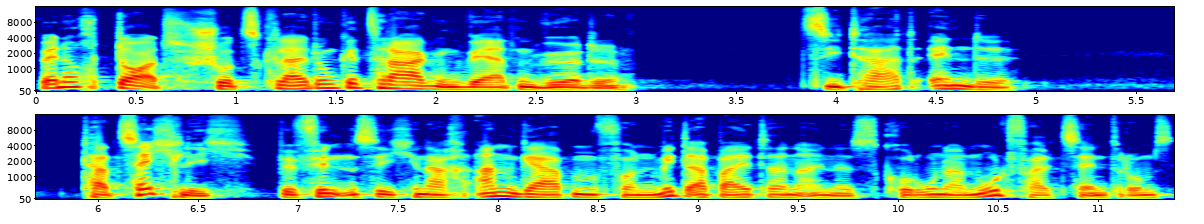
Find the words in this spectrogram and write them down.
wenn auch dort Schutzkleidung getragen werden würde. Zitat Ende. Tatsächlich befinden sich nach Angaben von Mitarbeitern eines Corona-Notfallzentrums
